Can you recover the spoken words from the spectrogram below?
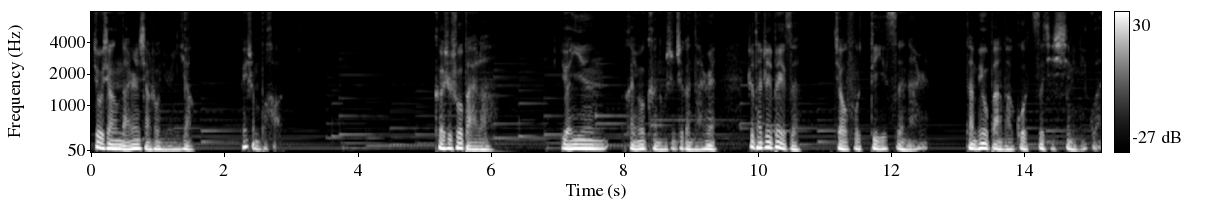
就像男人享受女人一样，没什么不好的。可是说白了，原因很有可能是这个男人是他这辈子交付第一次的男人，他没有办法过自己心里那关，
